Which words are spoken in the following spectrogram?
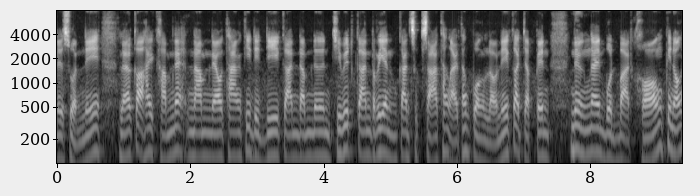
ในส่วนนี้ แล้วก็ให้คำแนะนำแนวทางที่ดีๆ การดำเนินชีวิตการเรียนการศึกษาทั้งหลายทั้งปวงเหล่านี้ก็จะเป็นหนึ่งในบทบาทของพี่น้อง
